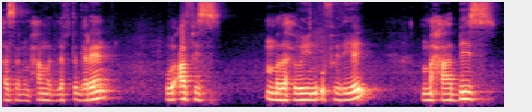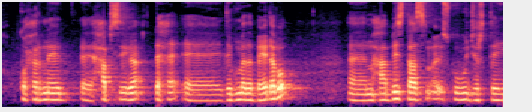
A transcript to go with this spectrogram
xasan maxamed laftagareen uu cafis madaxweyne u fidiyey maxaabiis ku xirneyd xabsiga dhexe ee degmada baydhabo maxaabiistaasna ay iskugu jirtay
